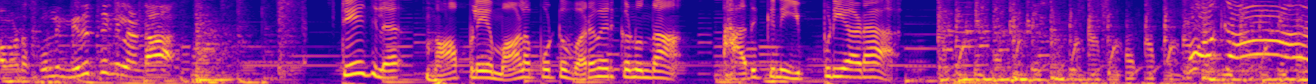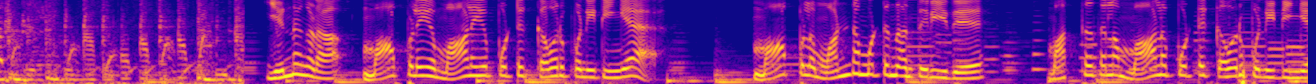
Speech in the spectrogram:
அவனை சொல்லி நிறுத்துங்களேன்டா. ஸ்டேஜ்ல மாப்பிளைய மாலை போட்டு வரவேற்கணும் தான் அதுக்குன்னு இப்படியாடா? என்னங்கடா மாப்பிளைய மாலைய போட்டு கவர் பண்ணிட்டீங்க? மாப்பிள்ளை மண்டை மட்டும்தான் தெரியுது. மற்றதெல்லாம் மாலை போட்டு கவர் பண்ணிட்டீங்க.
